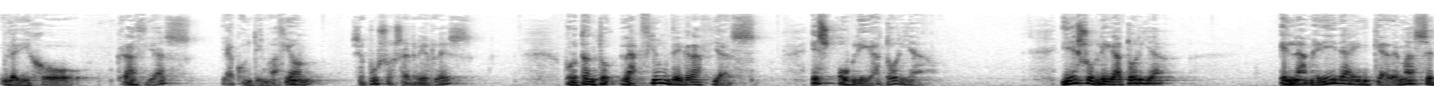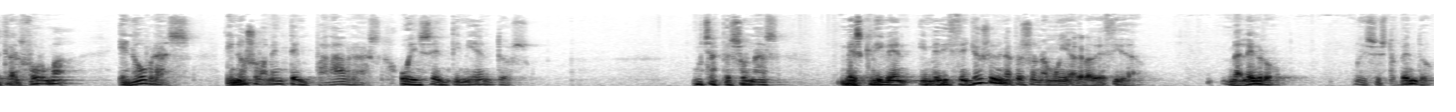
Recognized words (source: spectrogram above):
Le dijo, gracias, y a continuación se puso a servirles. Por tanto, la acción de gracias es obligatoria. Y es obligatoria en la medida en que además se transforma en obras y no solamente en palabras o en sentimientos. Muchas personas me escriben y me dicen, yo soy una persona muy agradecida. Me alegro, es estupendo.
